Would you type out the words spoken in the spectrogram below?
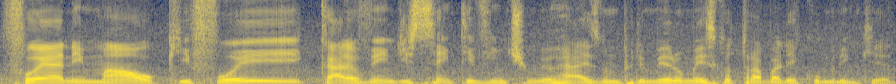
foi animal, que foi, cara, eu vendi 120 mil reais no primeiro mês que eu trabalhei com brinquedo.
